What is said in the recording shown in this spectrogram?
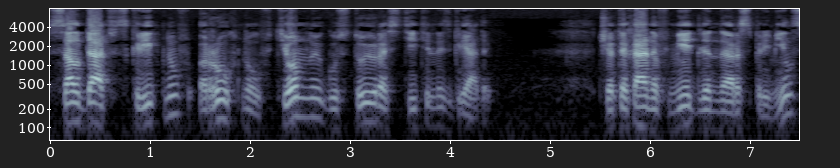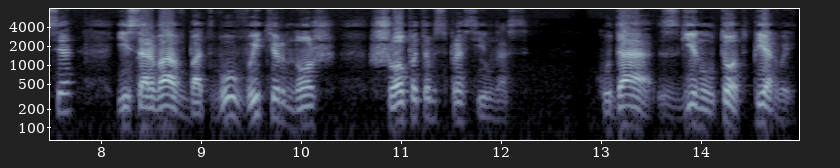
Солдат, вскрикнув, рухнул в темную густую растительность грядок. Чертыханов медленно распрямился и, сорвав ботву, вытер нож, шепотом спросил нас. Куда сгинул тот первый?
